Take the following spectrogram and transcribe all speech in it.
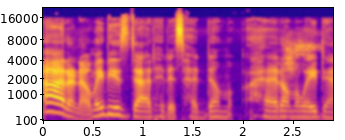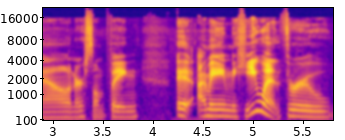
I don't know. Maybe his dad hit his head down head on the way down or something. It, I mean, he went through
